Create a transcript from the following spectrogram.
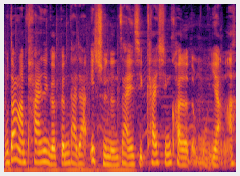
我当然拍那个跟大家一群人在一起开心快乐的模样啊。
